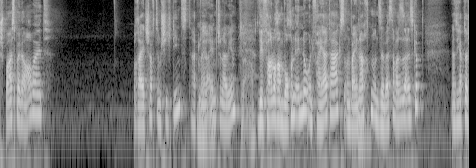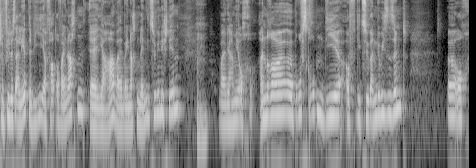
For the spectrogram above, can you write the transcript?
Spaß bei der Arbeit, Bereitschaft zum Schichtdienst, hatten wir ja eben schon erwähnt. Klar. Wir fahren auch am Wochenende und Feiertags und Weihnachten ja. und Silvester, was es alles gibt. Also ich habe da schon vieles erlebt. Wie, ihr fahrt auf Weihnachten? Äh, ja, weil Weihnachten bleiben die Züge nicht stehen. Mhm. Weil wir haben ja auch andere äh, Berufsgruppen, die auf die Züge angewiesen sind. Äh, auch,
